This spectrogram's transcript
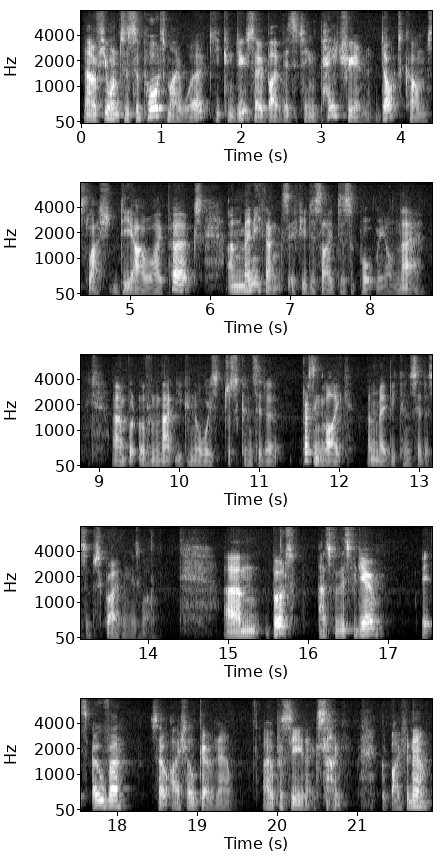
Now, if you want to support my work, you can do so by visiting patreon.com slash DIYperks, and many thanks if you decide to support me on there. Um, but other than that, you can always just consider pressing like and maybe consider subscribing as well. Um, but as for this video, it's over, so I shall go now. I hope to see you next time. Goodbye for now.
